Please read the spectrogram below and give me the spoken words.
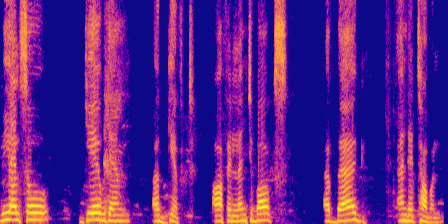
we also gave them a gift of a lunchbox, a bag, and a towel.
